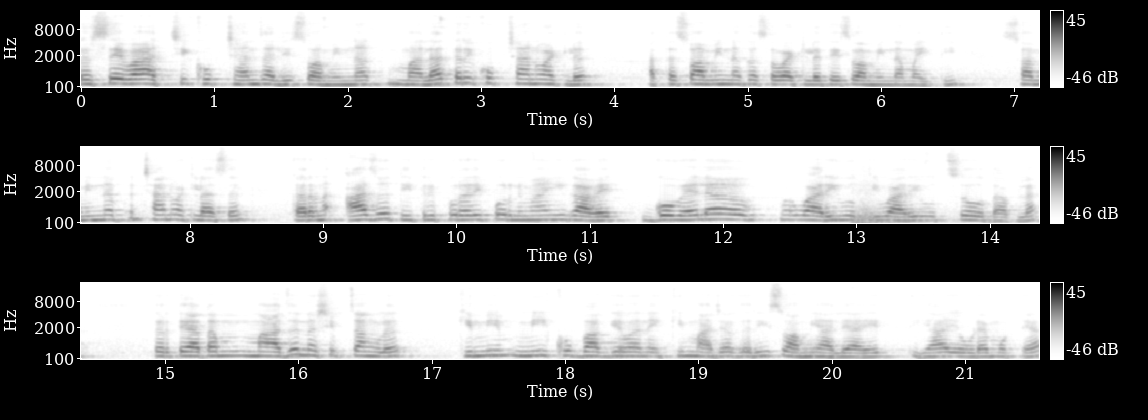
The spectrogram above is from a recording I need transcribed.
तर सेवा आजची खूप छान झाली स्वामींना. मला तरी खूप छान वाटलं. आता स्वामींना कसं वाटलं ते स्वामींना माहिती. स्वामींना पण छान वाटलं असेल. कारण आज होती त्रिपुरारी पौर्णिमा ही गाव्यात गोव्याला वारी होती वारी उत्सव होता आपला. तर ते आता माझं नशीब चांगलं की मी मी खूप भाग्यवान आहे की माझ्या घरी स्वामी आले आहेत ह्या एवढ्या मोठ्या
